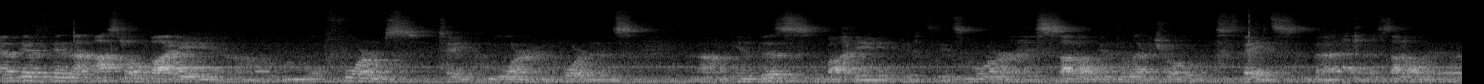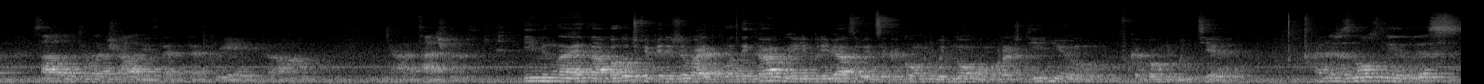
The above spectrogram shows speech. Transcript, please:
And if in the astral body uh, forms take more importance, um, in this body it's, it's more subtle intellectual states that uh, subtle uh, subtle intellectualities that, that create um, attachment. Именно эта оболочка переживает плоды кармы или привязывается к какому-нибудь новому рождению в каком-нибудь теле. And it is mostly this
